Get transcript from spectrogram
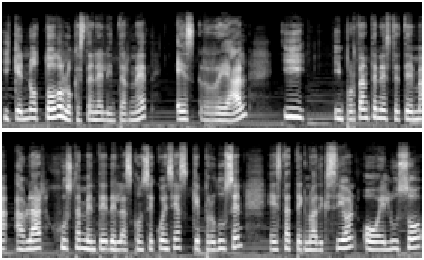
y que no todo lo que está en el Internet es real. Y importante en este tema hablar justamente de las consecuencias que producen esta tecnoadicción o el uso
